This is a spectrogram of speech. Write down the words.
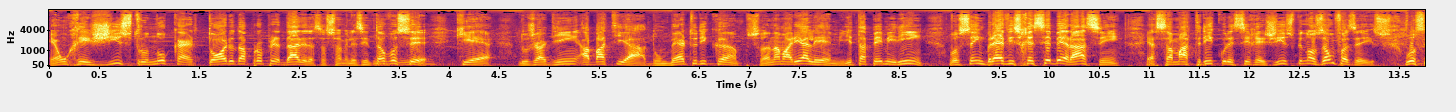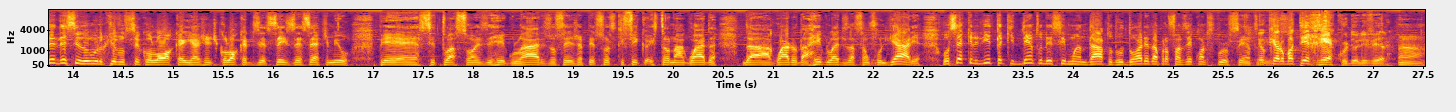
é um registro no cartório da propriedade dessas famílias. Então uhum. você, que é do Jardim Abateado, Humberto de Campos, Ana Maria Leme, Itapemirim, você em breve receberá, sim, essa matrícula, esse registro, e nós vamos fazer isso. Você, desse número que você coloca e a gente coloca 16, 17 mil é, situações irregulares, ou seja, pessoas que ficam, estão na guarda da, guarda da regularização fundiária, você acredita que dentro desse mandato do Dória dá para fazer quantos por cento? Eu quero bater recorde, Oliveira. Ah.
